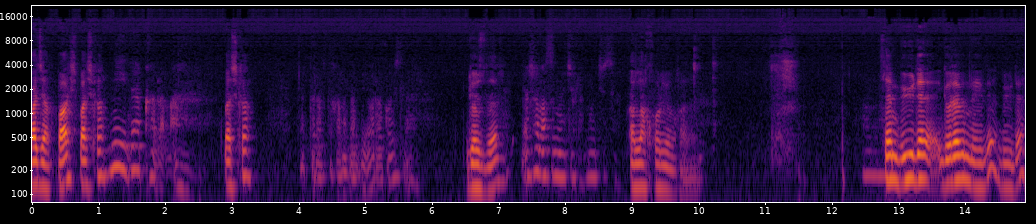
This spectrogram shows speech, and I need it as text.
Bacak, baş, başka? mide, karala. Başka? Her tarafta kanada bir ara gözler. Gözler. Yaşaması mucize, mucize. Allah koruyor bu kadını. Sen büyüde görevin neydi? Büyüde.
